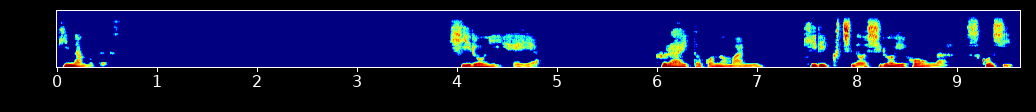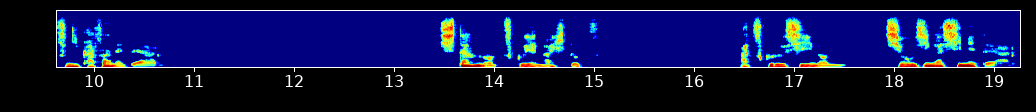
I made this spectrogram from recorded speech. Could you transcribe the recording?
きなのです。広い部屋。暗い床の間に切り口の白い本が少し積み重ねてある。下の机が一つ。暑苦しいのに障子が閉めてある。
